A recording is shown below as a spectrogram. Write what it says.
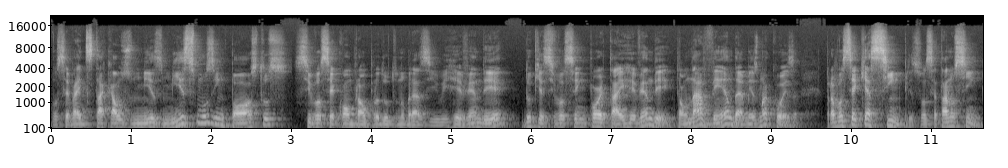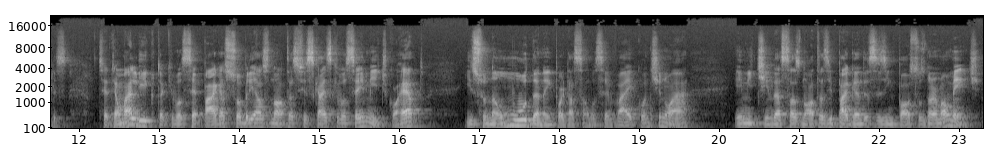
você vai destacar os mesmíssimos impostos se você comprar o produto no Brasil e revender do que se você importar e revender. Então, na venda, a mesma coisa. Para você que é simples, você está no simples, você tem uma alíquota que você paga sobre as notas fiscais que você emite, correto? Isso não muda na importação, você vai continuar emitindo essas notas e pagando esses impostos normalmente.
